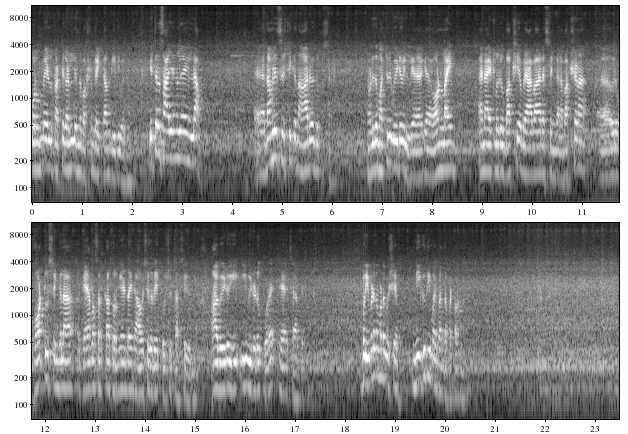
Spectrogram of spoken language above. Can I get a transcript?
പുറമേയുള്ള തട്ടുകളിൽ നിന്ന് ഭക്ഷണം കഴിക്കാൻ രീതി വരുന്നു. ഇത്തരം സാഹചര്യങ്ങളിലെല്ലാം നമ്മളിൽ സൃഷ്ടിക്കുന്ന ആരോഗ്യ പ്രശ്നങ്ങൾ. നമ്മളിത് മറ്റൊരു വീഡിയോയിൽ ഓൺലൈൻ ആയിട്ടുള്ളൊരു ഭക്ഷ്യ വ്യാപാര ശൃംഖല ഭക്ഷണ ഒരു ഹോട്ടൽ ശൃംഖല കേരള സർക്കാർ തുടങ്ങേണ്ടതിന്റെ ആവശ്യകതയെക്കുറിച്ച് ചർച്ച ചെയ്യുന്നു. ആ വീഡിയോ ഈ വീഡിയോയുടെ കൂടെ ചേർത്തിട്ടുണ്ട്. അപ്പോൾ ഇവിടെ നമ്മുടെ വിഷയം നികുതിയുമായി ബന്ധപ്പെട്ടതാണ് ആ,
